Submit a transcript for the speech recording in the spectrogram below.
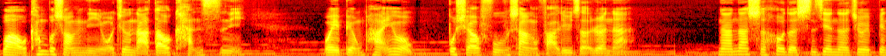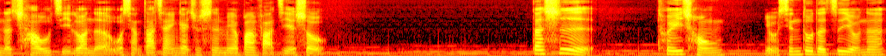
哇，我看不爽你，我就拿刀砍死你，我也不用怕，因为我不需要负上法律责任啊。那那时候的世界呢，就会变得超级乱的。我想大家应该就是没有办法接受。但是推崇有限度的自由呢？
